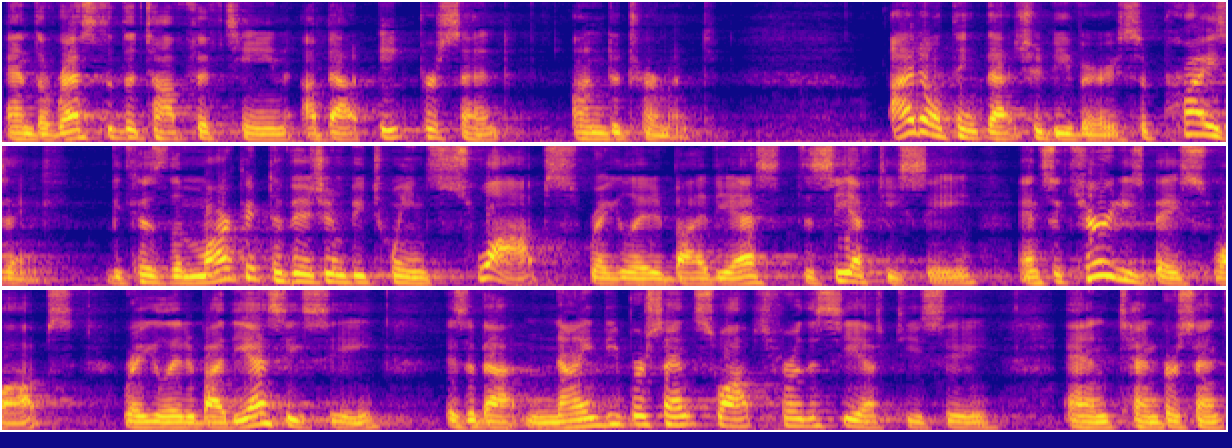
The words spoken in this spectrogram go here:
and the rest of the top 15, about 8% undetermined. I don't think that should be very surprising because the market division between swaps regulated by the, S- the CFTC and securities based swaps regulated by the SEC is about 90% swaps for the CFTC and 10%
